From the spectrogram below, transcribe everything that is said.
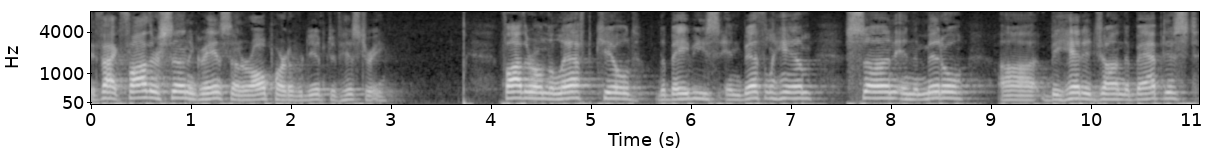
In fact, father, son, and grandson are all part of redemptive history. Father on the left killed the babies in Bethlehem, son in the middle uh, beheaded John the Baptist,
